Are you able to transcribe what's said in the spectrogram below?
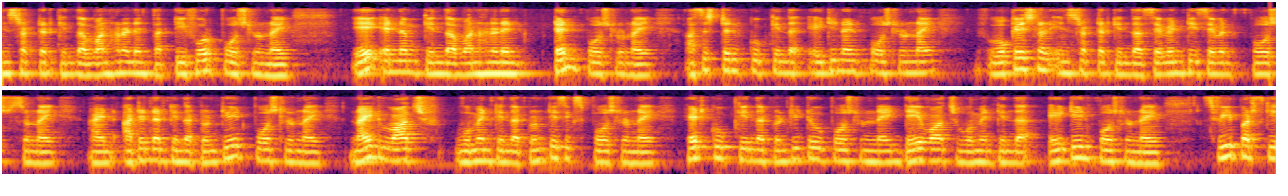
ఇన్స్ట్రక్టర్ కింద one hundred and thirty four పోస్టులు ఉన్నాయి ఏఎన్ఎం కింద వన్ హండ్రెడ్ అండ్ టెన్ పోస్టులు ఉన్నాయి అసిస్టెంట్ కుక్ కింద ఎయిటీ నైన్ పోస్టులు ఉన్నాయి వొకేషనల్ ఇన్స్ట్రక్టర్ కింద సెవెంటీ సెవెన్ పోస్ట్స్ ఉన్నాయి. అండ్ అటెండర్ కింద ట్వంటీ ఎయిట్ పోస్టులు ఉన్నాయి. నైట్ వాచ్ ఉమెన్ కింద ట్వంటీ సిక్స్ పోస్టులు ఉన్నాయి. హెడ్ కుక్ కింద ట్వంటీ టూ పోస్టులు ఉన్నాయి. డే వాచ్ ఉమెన్ కింద ఎయిటీన్ పోస్టులు ఉన్నాయి. స్వీపర్స్కి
